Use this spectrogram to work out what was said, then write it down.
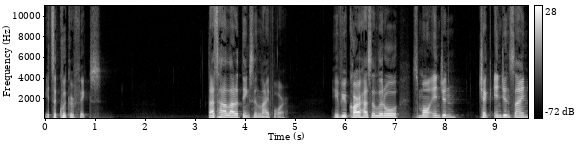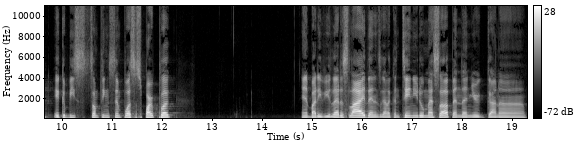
it's a quicker fix. That's how a lot of things in life are. If your car has a little small engine, check engine sign. It could be something simple as a spark plug. And but if you let it slide, then it's gonna continue to mess up, and then you're gonna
